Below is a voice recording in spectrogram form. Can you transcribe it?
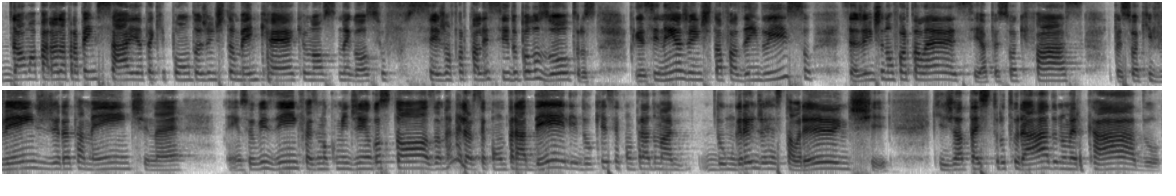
dar uma parada para pensar e até que ponto a gente também quer que o nosso negócio seja fortalecido pelos outros. Porque se nem a gente está fazendo isso, se a gente não fortalece a pessoa que faz, a pessoa que vende diretamente, né? Tem o seu vizinho que faz uma comidinha gostosa. Não é melhor você comprar dele do que você comprar de, uma, de um grande restaurante que já está estruturado no mercado.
